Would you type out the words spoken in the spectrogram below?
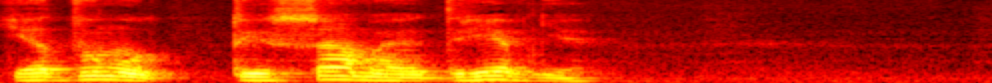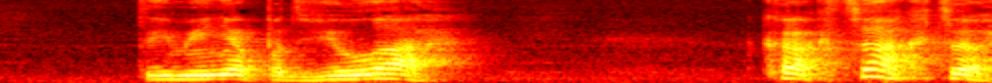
Я думал, ты самая древняя. Ты меня подвела. Как так-то?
